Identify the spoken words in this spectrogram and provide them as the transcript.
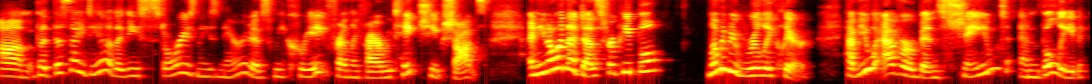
Um, but this idea that these stories and these narratives, we create friendly fire, we take cheap shots. And you know what that does for people? Let me be really clear. Have you ever been shamed and bullied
